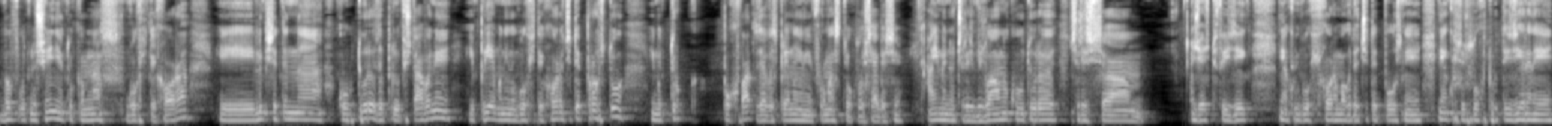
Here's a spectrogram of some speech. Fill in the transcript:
в отношението към нас, глухите хора, и липсата на култура за приобщаване и приемане на глухите хора, че те просто имат друг похват за възприемане на информацията около себе си, а именно чрез визуална култура, чрез а, жестов език, някои глухи хора могат да четат по устни, някои са слухопротезирани,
